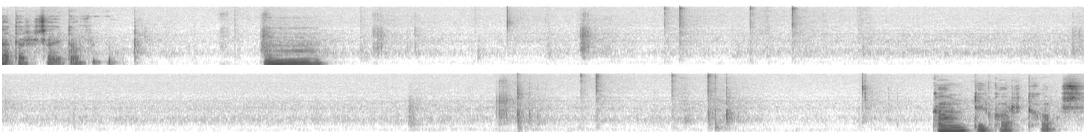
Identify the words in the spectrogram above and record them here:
The other side of it. Hmm. County courthouse.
